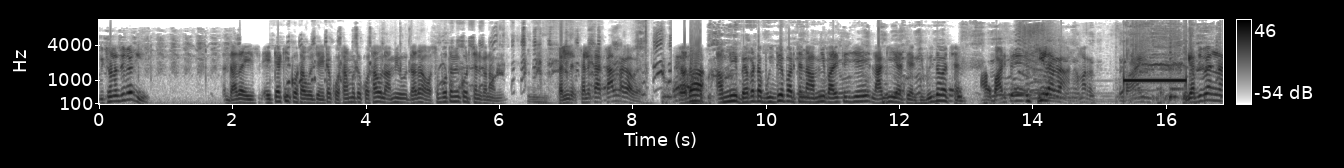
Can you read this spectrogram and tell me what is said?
পিছনে দিবে কি? দাদা এটা কি কথা বলছেন? এটা কথার মতো কথা হলো আমি দাদা অসভ্যতামি করছেন কেন আমি তাহলে কার লাগাবে? দাদা আপনি ব্যাপারটা বুঝতে পারছেন না আমি বাড়িতে যে লাগিয়ে আছি আর কি বুঝতে পারছেন? বাড়িতে কি লাগান? আমার দিবেন না?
